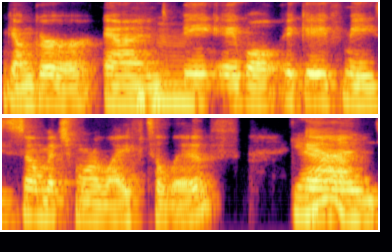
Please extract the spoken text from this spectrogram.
younger, and Mhm. being able, it gave me so much more life to live. Yeah. And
